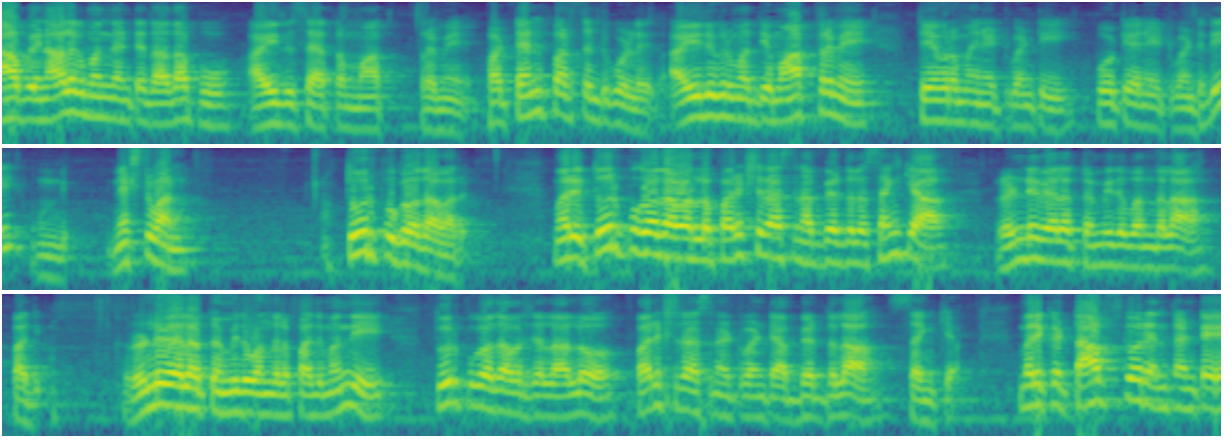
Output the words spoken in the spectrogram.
యాభై నాలుగు మంది అంటే దాదాపు ఐదు శాతం మాత్రమే. టెన్ పర్సెంట్ కూడా లేదు. ఐదుగురు మధ్య మాత్రమే తీవ్రమైనటువంటి పోటీ అనేటువంటిది ఉంది. Next one Thurpu Godavari. మరి తూర్పుగోదావరిలో పరీక్ష రాసిన అభ్యర్థుల సంఖ్య రెండు వేల తొమ్మిది వందల పది. రెండు వేల తొమ్మిది వందల పది మంది తూర్పుగోదావరి జిల్లాలో పరీక్ష రాసినటువంటి అభ్యర్థుల సంఖ్య. మరి ఇక్కడ టాప్ స్కోర్ ఎంత అంటే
